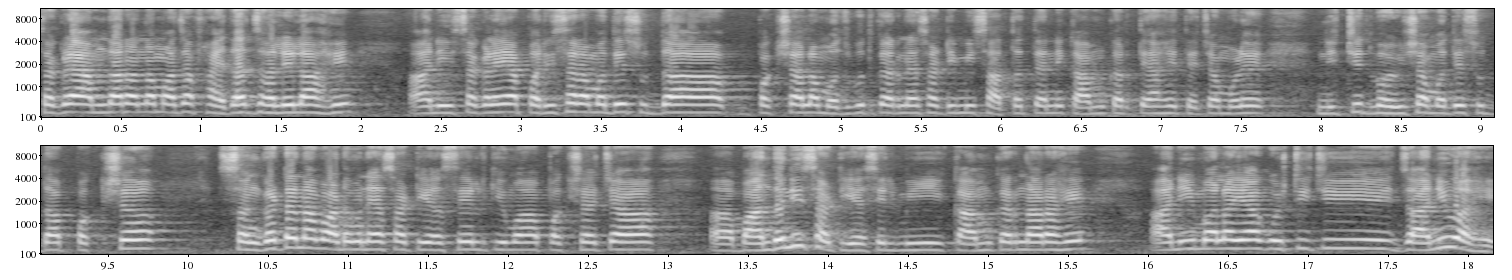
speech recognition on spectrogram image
सगळ्या आमदारांना माझा फायदाच झालेला आहे. आणि सगळ्या या परिसरामध्ये सुद्धा पक्षाला मजबूत करण्यासाठी मी सातत्याने काम करते आहे. त्याच्यामुळे निश्चित भविष्यामध्ये सुद्धा पक्ष संघटना वाढवण्यासाठी असेल किंवा पक्षाच्या बांधणीसाठी असेल मी काम करणार आहे. आणि मला या गोष्टीची जाणीव आहे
